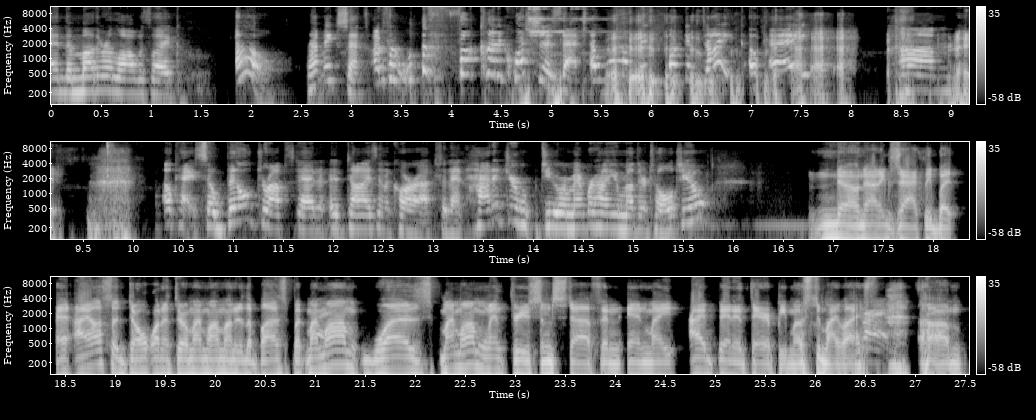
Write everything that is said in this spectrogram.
and the mother in law was like, oh, that makes sense. I was like, what the fuck kind of question is that? Tell me a big fucking dyke, okay? Um, right. okay, so Bill drops dead, uh, dies in a car accident. How did your, do you remember how your mother told you? No, not exactly. But I also don't want to throw my mom under the bus. But my Right. mom was my mom went through some stuff, and and my I've been in therapy most of my life. Right. Um,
